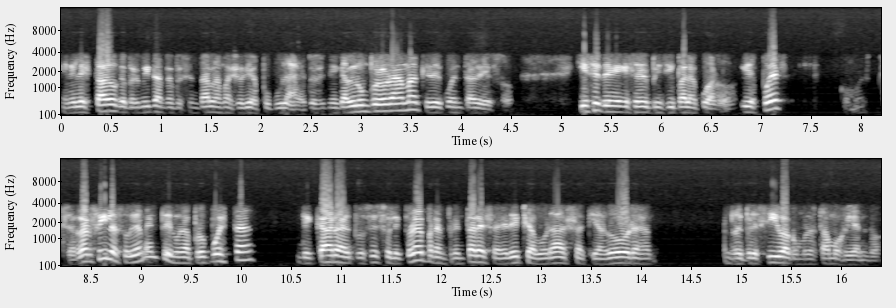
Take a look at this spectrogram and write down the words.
en el Estado que permitan representar las mayorías populares. Entonces tiene que haber un programa que dé cuenta de eso. Y ese tiene que ser el principal acuerdo. Y después, como cerrar filas, obviamente, en una propuesta de cara al proceso electoral para enfrentar a esa derecha voraz, saqueadora, represiva, como lo estamos viendo.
